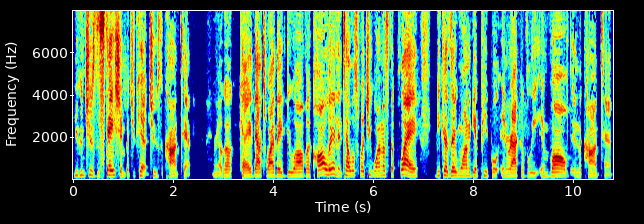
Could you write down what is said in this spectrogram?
You can choose the station, but you can't choose the content. Right. Okay, that's why they do all the call in and tell us what you want us to play because they want to get people interactively involved in the content.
